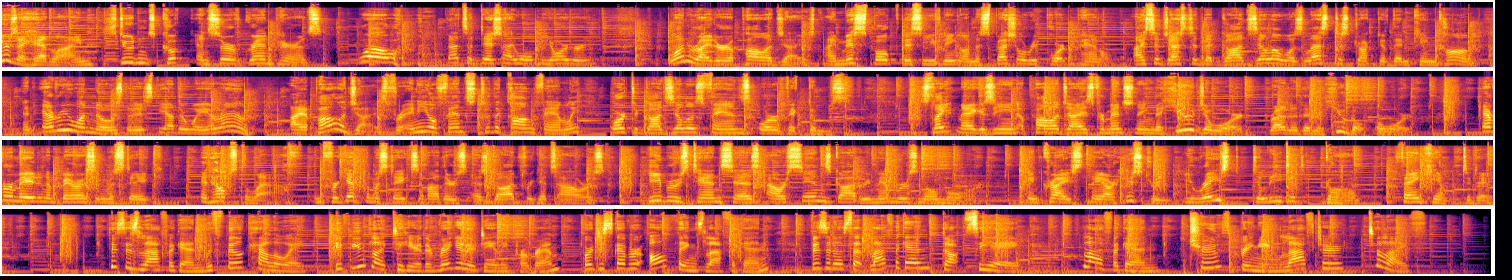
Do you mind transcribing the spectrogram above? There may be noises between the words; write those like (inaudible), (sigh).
Here's a headline Students cook and serve grandparents. Whoa, (laughs) that's a dish I won't be ordering. One writer apologized. I misspoke this evening on the special report panel. I suggested that Godzilla was less destructive than King Kong, and everyone knows that it's the other way around. I apologize for any offense to the Kong family or to Godzilla's fans or victims. Slate magazine apologized for mentioning the Huge Award rather than the Hugo Award. Ever made an embarrassing mistake? It helps to laugh and forget the mistakes of others as God forgets ours. Hebrews 10 says, Our sins God remembers no more. In Christ, they are history, erased, deleted, gone. Thank Him today. This is Laugh Again with Phil Callaway. If you'd like to hear the regular daily program or discover all things Laugh Again, visit us at laughagain.ca. Laugh Again, truth bringing laughter to life.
